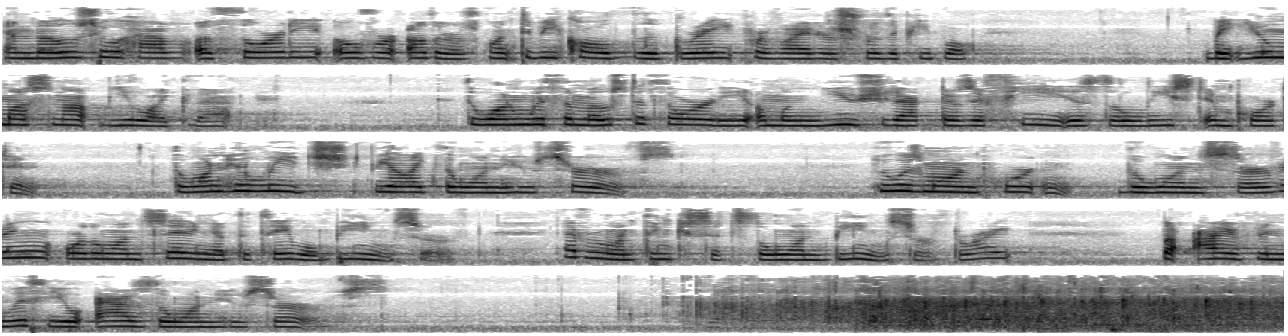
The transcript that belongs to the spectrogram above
and those who have authority over others want to be called the great providers for the people. But you must not be like that. The one with the most authority among you should act as if he is the least important. The one who leads should be like the one who serves. Who is more important, the one serving or the one sitting at the table being served? Everyone thinks it's the one being served, right? But I have been with you as the one who serves.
